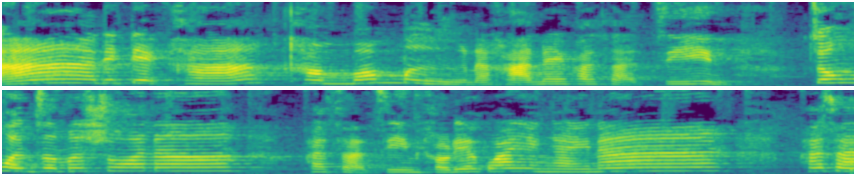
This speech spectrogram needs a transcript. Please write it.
อ่าเด็กๆคะคำว่ามือนะคะ ในภาษาจีนจงหวนจะมาชัวนะภาษาจีนเขาเรียกว่ายังไงนะ ภาษา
